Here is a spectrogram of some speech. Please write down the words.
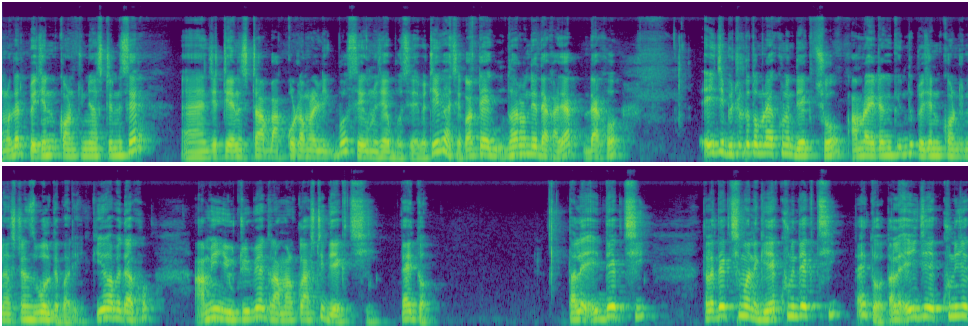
আমাদের প্রেজেন্ট কন্টিনিউয়াস টেন্সের যে টেন্সটা বাক্যটা আমরা লিখব, সেই অনুযায়ী বসে যাবে, ঠিক আছে? কয়েকটা উদাহরণ দিয়ে দেখা যাক, দেখো, এই যে ভিডিওটা তোমরা এখন দেখছ, আমরা এটাকে কিন্তু প্রেজেন্ট কন্টিনিউয়াস টেন্স বলতে পারি। কীভাবে দেখো? আমি ইউটিউবে গ্রামার ক্লাসটি দেখছি, তাই তো? তাহলে এই দেখছি, তাহলে দেখছি মানে কি? এক্ষুনি দেখছি, তাই তো? তাহলে এই যে এক্ষুনি যে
